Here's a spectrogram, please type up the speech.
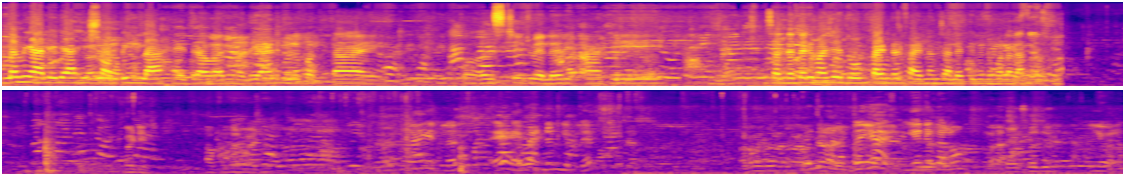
आता मी आलेले आहे शॉपिंगला हैदराबादमध्ये आणि तुम्ही बघताय ही पर्सची ज्वेलरी आहे. सध्या तरी माझे दोन पॅन्डेड फायनल झाले ते मी तुम्हाला दाखवते. हे है, ये निकालो ये वाला.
